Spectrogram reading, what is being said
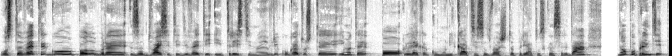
оставете го по-добре за 29 и 30 ноември, когато ще имате по-лека комуникация с вашата приятелска среда. Но по принцип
